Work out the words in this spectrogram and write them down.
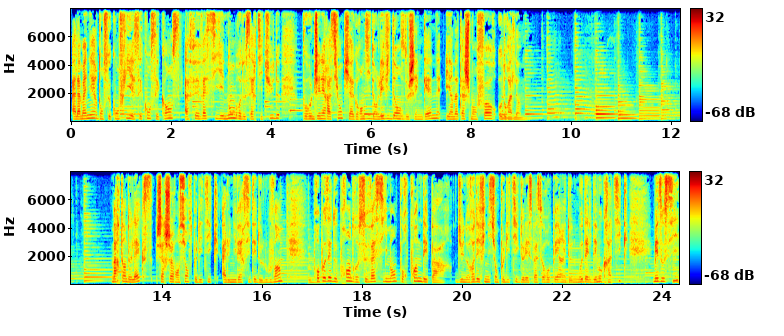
à la manière dont ce conflit et ses conséquences a fait vaciller nombre de certitudes pour une génération qui a grandi dans l'évidence de Schengen et un attachement fort aux droits de l'homme. Martin Delex, chercheur en sciences politiques à l'université de Louvain, proposait de prendre ce vacillement pour point de départ d'une redéfinition politique de l'espace européen et de nos modèles démocratiques, mais aussi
